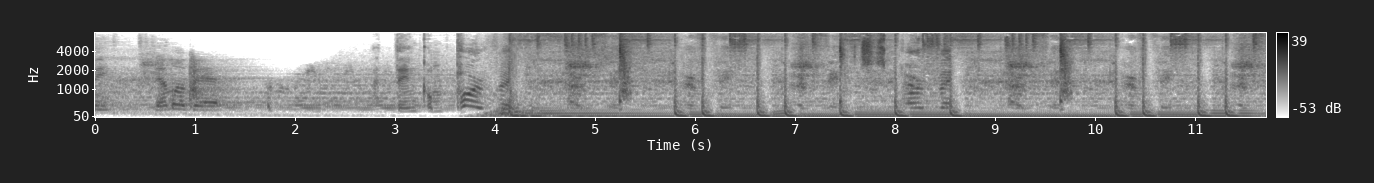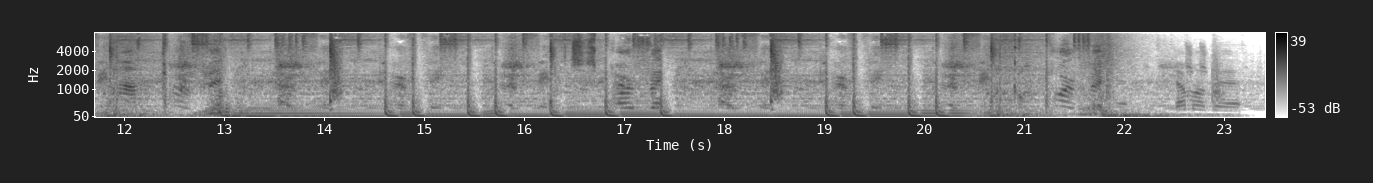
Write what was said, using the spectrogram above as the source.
me. Yeah, my bad. I think I'm perfect.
